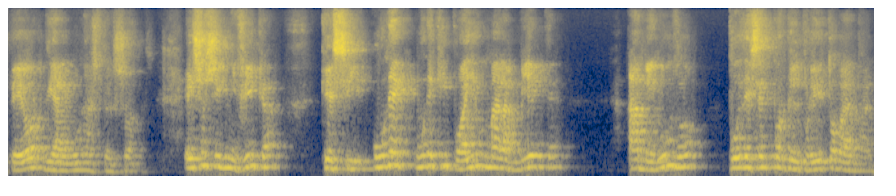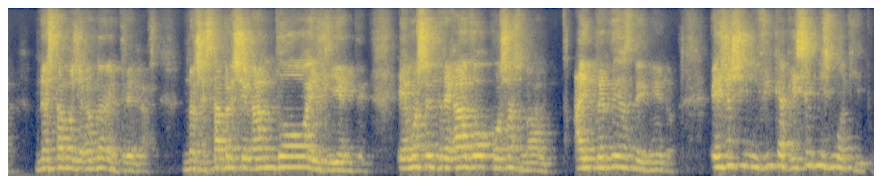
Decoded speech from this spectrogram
peor de algunas personas. Eso significa que si un, un equipo hay un mal ambiente, a menudo puede ser porque el proyecto va mal. No estamos llegando a entregas, nos está presionando el cliente, hemos entregado cosas mal, hay pérdidas de dinero. Eso significa que ese mismo equipo,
